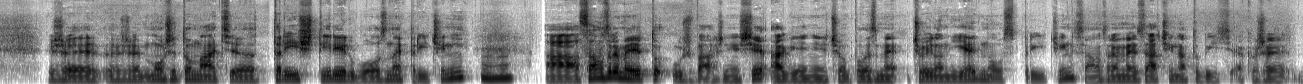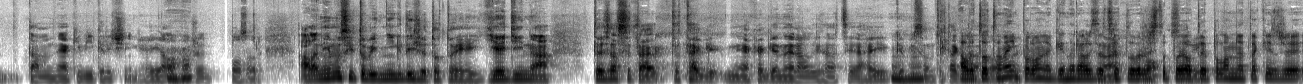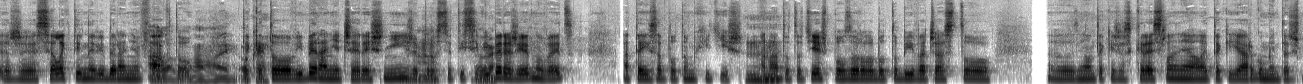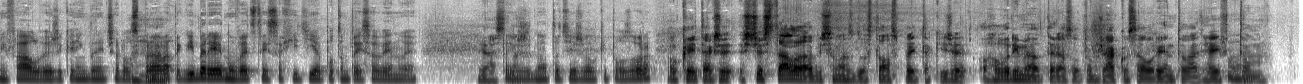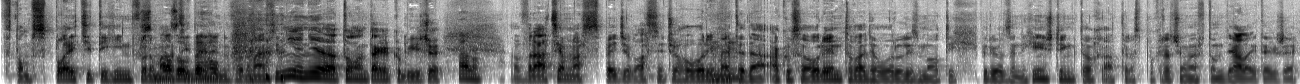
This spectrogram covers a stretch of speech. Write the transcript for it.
že, že môže to mať 3-4 e, rôzne príčiny uh-huh. a samozrejme je to už vážnejšie, ak je niečo, povedzme, čo je len jednou z príčin, samozrejme začína to byť akože tam nejaký výkričník, hej, alebo uh-huh. že pozor. Ale nemusí to byť nikdy, že toto je jediná to je zase tá, to, tá nejaká generalizácia, hej? Keby uh-huh. som to tak Ale nazval, toto nie je podľa mňa generalizácia, no, to dobre, no, že to povedal, to je podľa mňa také, že, že selektívne vyberanie faktov. Alebo, no, hej, okay. Takéto vyberanie čerešní, uh-huh. že mhm. proste ty si dobre. vybereš jednu vec a tej sa potom chytíš. Uh-huh. A na toto tiež pozor, lebo to býva často uh, nielen také, že skreslenie, ale taký argumentačný faul, vieš, že keď niekto niečo rozpráva, uh-huh. tak vyberie jednu vec, tej sa chytí a potom tej sa venuje. Jasné. Takže na to tiež veľký pozor. OK, takže ešte stále, aby som vás dostal späť, taký, že hovoríme teraz o tom, že ako sa orientovať hej, v tom, v tom spleti tých informácií, informácií. Nie, nie, to len tak akoby, že Áno. vráciam nás späť, že vlastne čo hovoríme, mm-hmm. teda ako sa orientovať, hovorili sme o tých prirodzených inštinktoch a teraz pokračujeme v tom ďalej, takže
